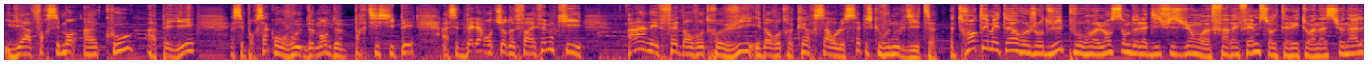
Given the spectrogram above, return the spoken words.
il y a forcément un coût à payer. C'est pour ça qu'on vous demande de participer à cette belle aventure de Phare FM qui a un effet dans votre vie et dans votre cœur. Ça, on le sait puisque vous nous le dites. 30 émetteurs aujourd'hui pour euh, l'ensemble de la diffusion euh, Phare FM sur le territoire national,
